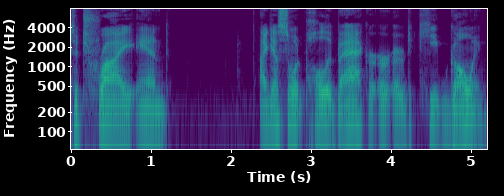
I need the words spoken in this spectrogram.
to try and, I guess, somewhat pull it back or, or, or to keep going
